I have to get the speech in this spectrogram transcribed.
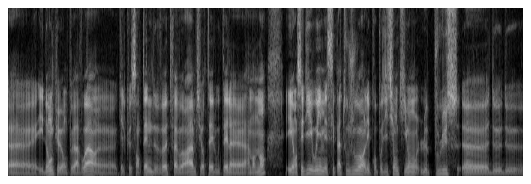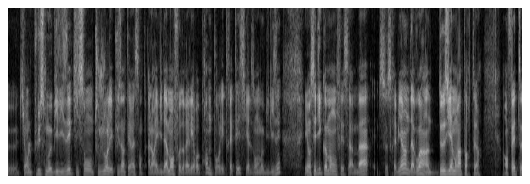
Euh, et donc, euh, on peut avoir euh, quelques centaines de votes favorables sur tel ou tel amendement. Et on s'est dit, oui, mais c'est pas toujours les propositions qui ont le plus de, qui ont le plus mobilisé qui sont toujours les plus intéressantes. Alors évidemment, il faudrait les reprendre pour les traiter si elles ont mobilisé. Et on s'est dit, comment on fait ça? Bah, ce serait bien d'avoir un deuxième rapporteur. En fait,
